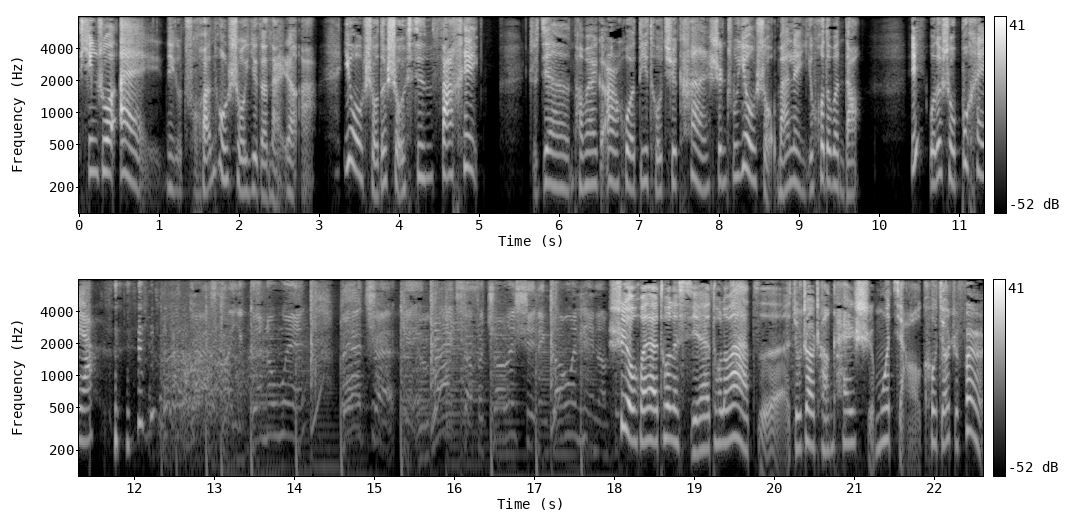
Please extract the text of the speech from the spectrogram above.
听说爱那个传统手艺的男人啊，右手的手心发黑。”只见旁边一个二货低头去看，伸出右手，满脸疑惑的问道：“诶，我的手不黑呀？”室友回来脱了鞋，脱了袜子，就照常开始摸脚、抠脚趾缝儿，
